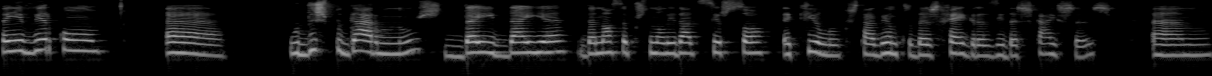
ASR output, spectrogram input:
tem a ver com uh, o despegar-nos da ideia da nossa personalidade ser só aquilo que está dentro das regras e das caixas. Um,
